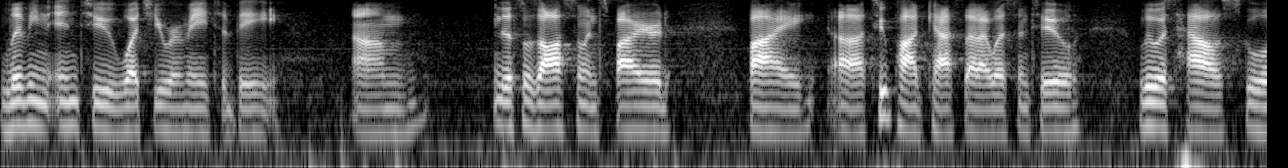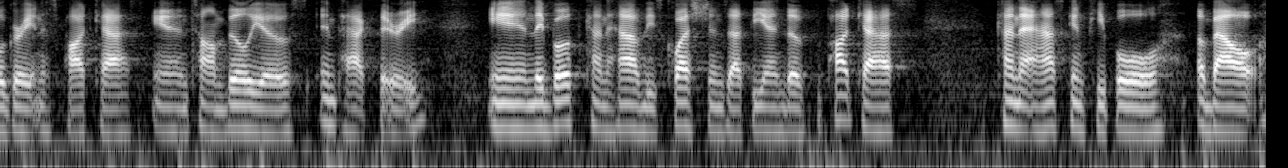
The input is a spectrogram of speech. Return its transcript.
living into what you were made to be. Um, this was also inspired by uh, two podcasts that I listened to. Lewis Howes School of Greatness podcast and Tom Bilyeu's Impact Theory. And they both kind of have these questions at the end of the podcast, kind of asking people about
